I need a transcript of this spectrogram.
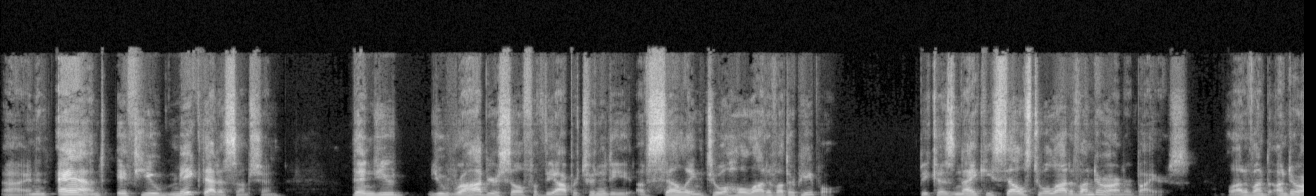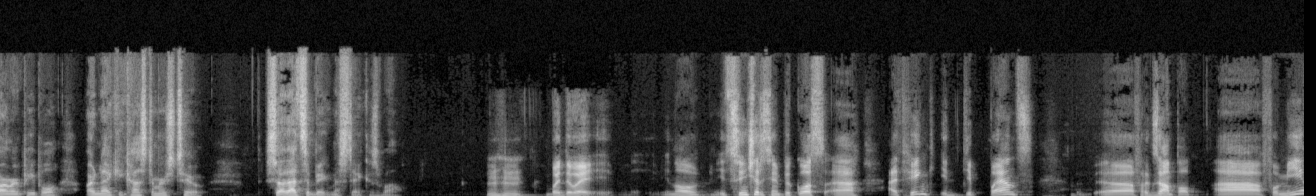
Uh, and and if you make that assumption, then you you rob yourself of the opportunity of selling to a whole lot of other people because Nike sells to a lot of Under Armour buyers. A lot of Under Armour people are Nike customers too. So that's a big mistake as well. Mm-hmm. By the way, you know, it's interesting because uh, I think it depends. Uh, for example, uh, for me,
